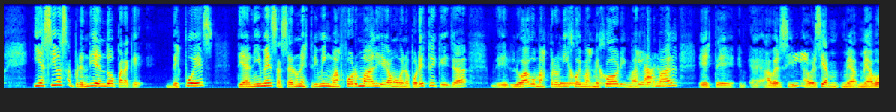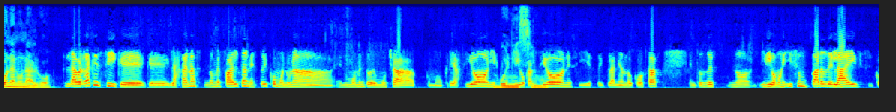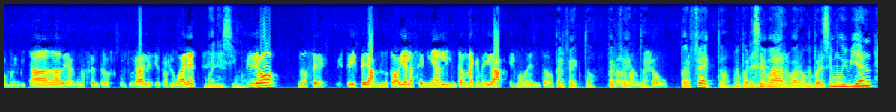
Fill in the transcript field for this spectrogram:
Y así vas aprendiendo para que después te animes a hacer un streaming más formal y digamos, bueno, por este que ya eh, lo hago más prolijo y más mejor y más formal, este, a ver si, a ver si me, me, abonan un algo. La verdad que sí, que, que las ganas no me faltan, estoy como en una, en un momento de mucha como creación y escribo canciones y estoy planeando cosas entonces, no, y digamos, hice un par de lives como invitada de algunos centros culturales y otros lugares. Buenísimo. Pero, no sé, estoy esperando todavía la señal interna que me diga es momento. Perfecto, perfecto. Para armar un show. Perfecto, me parece bárbaro, me parece muy bien.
